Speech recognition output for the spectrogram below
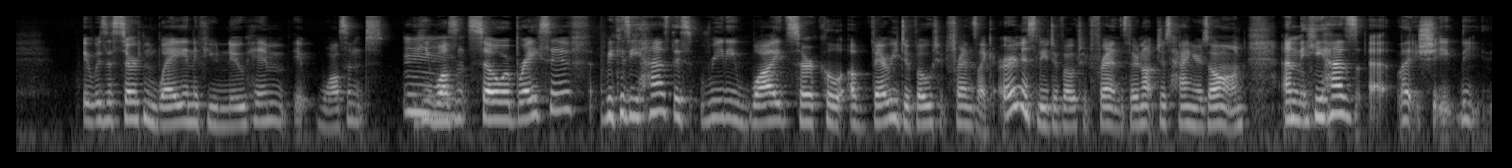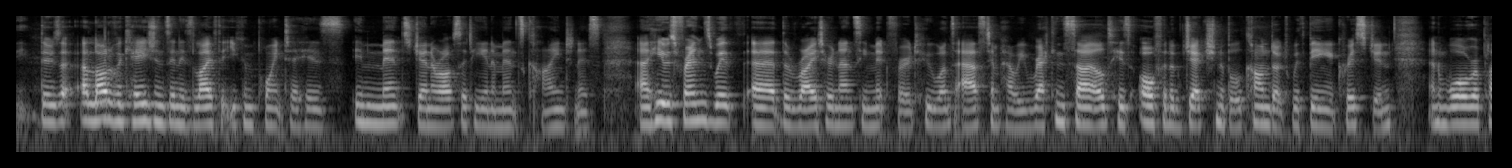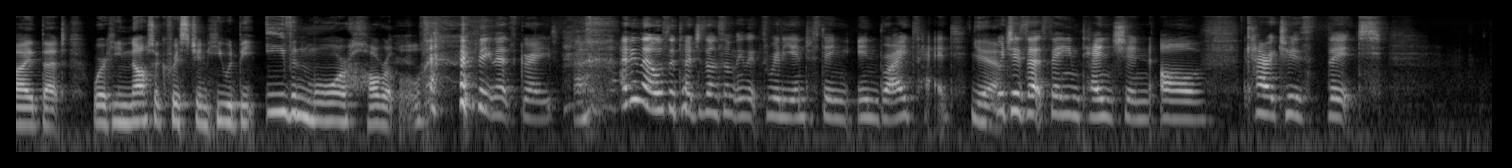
it was a certain way, and if you knew him, it wasn't Mm. He wasn't so abrasive because he has this really wide circle of very devoted friends, like earnestly devoted friends. They're not just hangers on. And he has, uh, like, she, the, there's a, a lot of occasions in his life that you can point to his immense generosity and immense kindness. Uh, he was friends with uh, the writer Nancy Mitford, who once asked him how he reconciled his often objectionable conduct with being a Christian. And Waugh replied that were he not a Christian, he would be even more horrible. I think that's great. I think that also touches on something that's really interesting in Brideshead. Yeah. Which is that same tension of characters that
